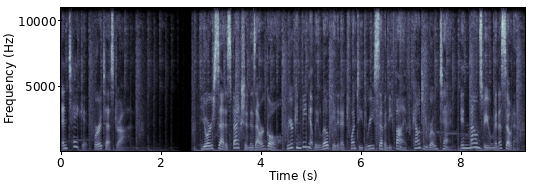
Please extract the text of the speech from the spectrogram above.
and take it for a test drive. Your satisfaction is our goal. We're conveniently located at 2375 County Road 10 in Mounds View, Minnesota.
